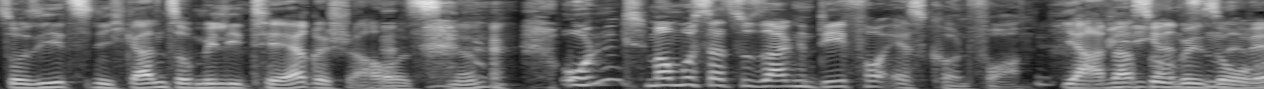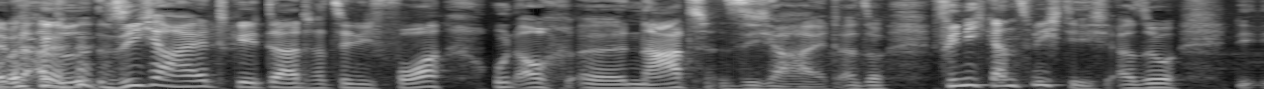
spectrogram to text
So sieht es nicht ganz so militärisch aus. Ne? Und man muss dazu sagen, DVS-konform. Ja, das sowieso. also Sicherheit geht da tatsächlich vor und auch äh, Nahtsicherheit. Also finde ich ganz wichtig. Also die,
